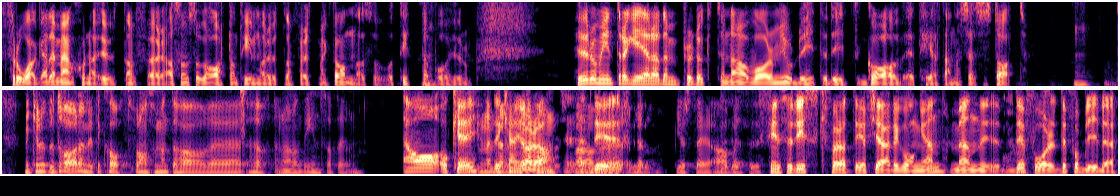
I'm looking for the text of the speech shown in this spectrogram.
frågade människorna utanför, alltså de stod 18 timmar utanför ett McDonalds och, och tittade mm. på hur de, hur de interagerade med produkterna och vad de gjorde hit och dit gav ett helt annat resultat. Mm. Men kan du inte dra den lite kort för de som inte har uh, hört den eller inte insatt i den? Ja, okej, okay. det kan göra. Det, eh, just det arbetet. finns risk för att det är fjärde gången, men det får, det får bli det.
